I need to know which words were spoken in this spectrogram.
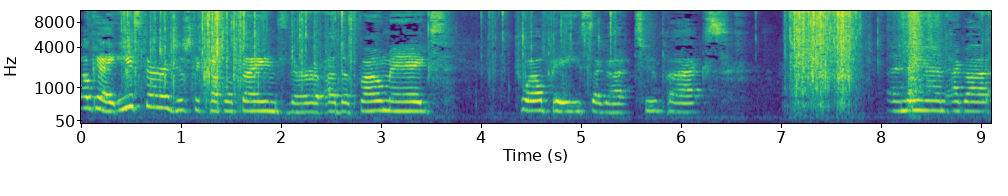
Okay, Easter, just a couple things. There are the foam eggs, 12 piece. I got two packs. And then I got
